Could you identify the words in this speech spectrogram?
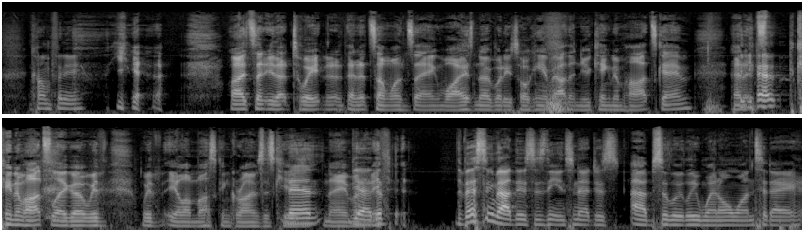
company. Yeah. Well, I sent you that tweet, and then it's someone saying, "Why is nobody talking about the new Kingdom Hearts game?" And it's Yeah. Kingdom Hearts Lego with with Elon Musk and Grimes' kid Man, name. yeah, the- The best thing about this is the internet just absolutely went on one today,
